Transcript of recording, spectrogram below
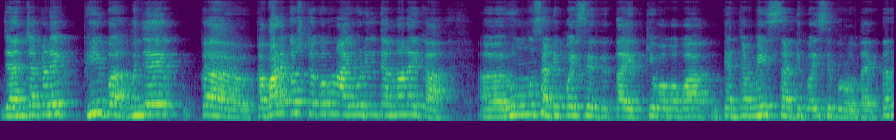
ज्यांच्याकडे फी म्हणजे कबाड कष्ट करून आई वडील त्यांना नाही का रूमसाठी पैसे देत आहेत किंवा बाबा त्यांच्या मेससाठी पैसे पुरवतायत. तर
